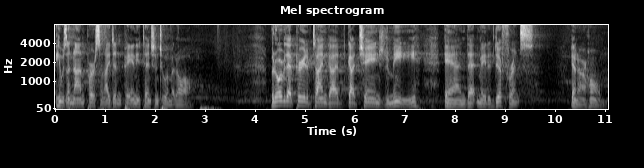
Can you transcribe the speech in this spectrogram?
he was a non person. I didn't pay any attention to him at all. But over that period of time, God, God changed me, and that made a difference in our home.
